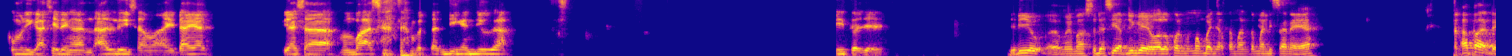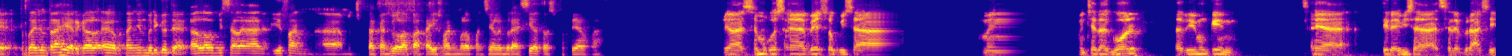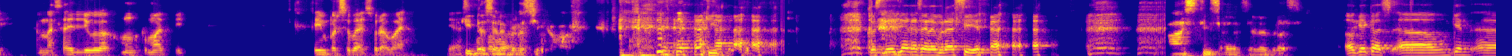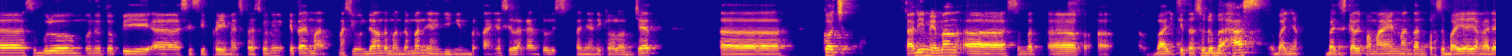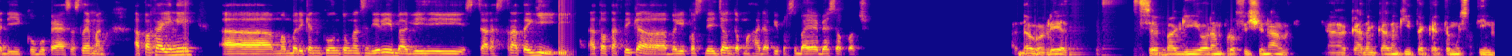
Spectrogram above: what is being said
komunikasi dengan Ali sama Hidayat. Biasa membahas tentang pertandingan juga. Itu aja. Jadi eh, memang sudah siap juga ya walaupun memang banyak teman-teman di sana ya. Apa deh pertanyaan terakhir kalau eh, pertanyaan berikutnya. Kalau misalnya Irfan uh, menciptakan gol apakah Irfan melakukan selebrasi atau seperti apa? Ya semoga saya besok bisa men mencetak gol. Tapi mungkin saya tidak bisa selebrasi karena saya juga menghormati tim Persebaya Surabaya. Ya, kita selebrasi. Coach Deja nggak selebrasi ya? Pasti saya selebrasi. Oke, okay, Coach. Uh, mungkin uh, sebelum menutupi uh, sisi pre-match press ini, kita masih undang teman-teman yang ingin bertanya, silakan tulis pertanyaan di kolom chat. Uh, Coach, tadi memang uh, sempat uh, kita sudah bahas banyak banyak sekali pemain mantan persebaya yang ada di kubu PSS Sleman. Apakah ini uh, memberikan keuntungan sendiri bagi secara strategi atau taktikal bagi Coach Deja untuk menghadapi persebaya besok, Coach? Anda melihat sebagai orang profesional, eh, kadang-kadang kita ketemu tim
